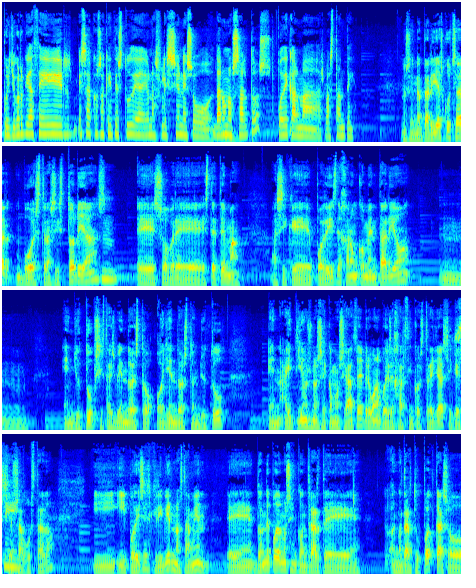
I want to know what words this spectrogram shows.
Pues yo creo que hacer esas cosas que dices tú de unas flexiones o dar unos saltos puede calmar bastante. Nos encantaría escuchar vuestras historias Mm. eh, sobre este tema. Así que podéis dejar un comentario mm, en YouTube, si estáis viendo esto, oyendo esto en YouTube. En iTunes no sé cómo se hace, pero bueno, podéis dejar cinco estrellas y que si os ha gustado. Y, y podéis escribirnos también. Eh, ¿Dónde podemos encontrarte, encontrar tu podcast o,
